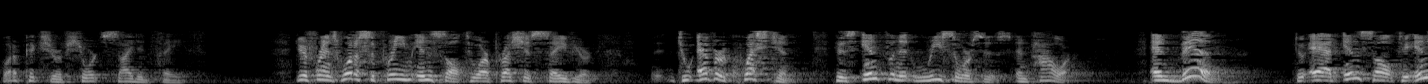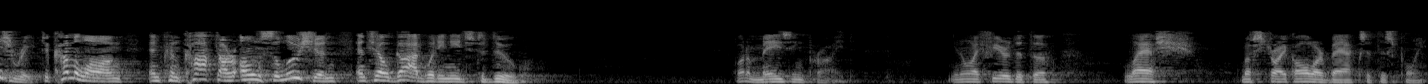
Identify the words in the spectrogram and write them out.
What a picture of short sighted faith. Dear friends, what a supreme insult to our precious Savior to ever question His infinite resources and power. And then to add insult to injury, to come along and concoct our own solution and tell God what He needs to do. What amazing pride. You know, I fear that the lash must strike all our backs at this point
